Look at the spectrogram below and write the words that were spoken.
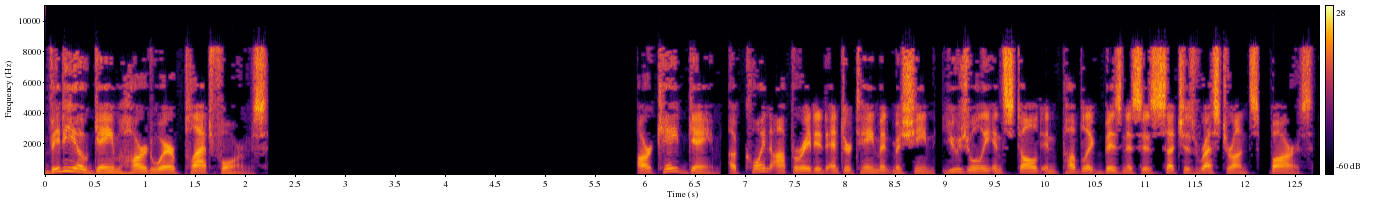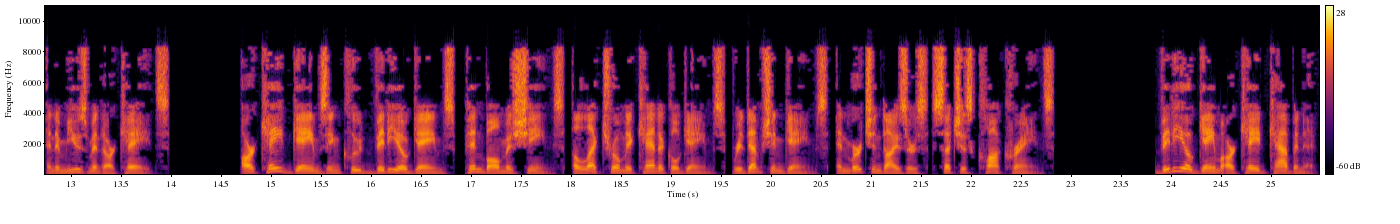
Video game hardware platforms Arcade game, a coin-operated entertainment machine, usually installed in public businesses such as restaurants, bars, and amusement arcades. Arcade games include video games, pinball machines, electro-mechanical games, redemption games, and merchandisers such as claw cranes. Video game arcade cabinet,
